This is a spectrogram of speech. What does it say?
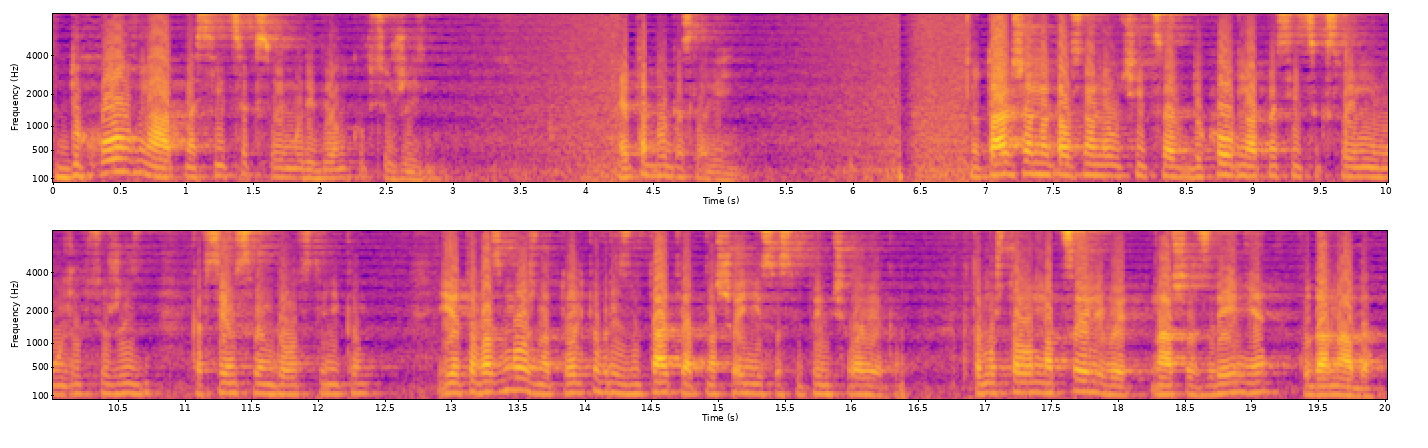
духовно относиться к своему ребенку всю жизнь. Это благословение. Но также она должна научиться духовно относиться к своему мужу всю жизнь, ко всем своим родственникам. И это возможно только в результате отношений со святым человеком. Потому что он нацеливает наше зрение куда надо.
